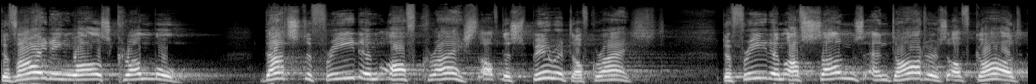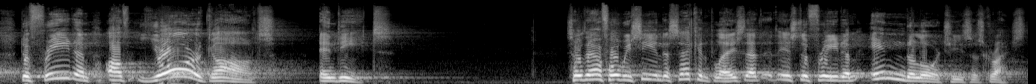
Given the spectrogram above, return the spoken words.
dividing walls crumble. That's the freedom of Christ, of the Spirit of Christ. The freedom of sons and daughters of God, the freedom of your God, indeed. So, therefore, we see in the second place that it is the freedom in the Lord Jesus Christ.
